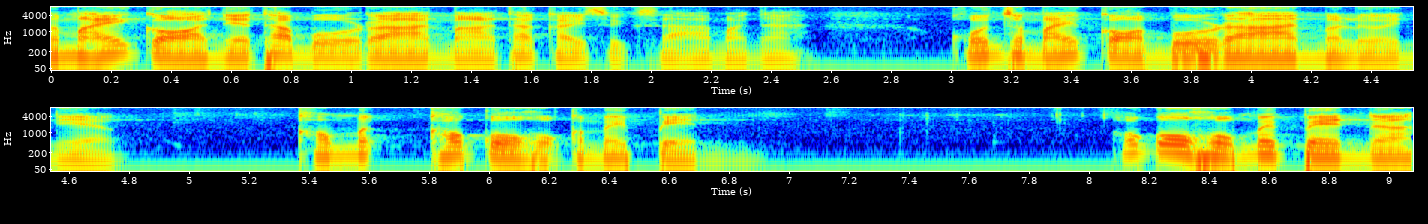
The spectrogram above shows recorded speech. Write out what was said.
สมัยก่อนเนี่ยถ้าโบราณมาถ้าใครศึกษามานะคนสมัยก่อนโบราณมาเลยเนี่ยเขาเขาโกหกกันไม่เป็นเขาโกหกไม่เป็นนะ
